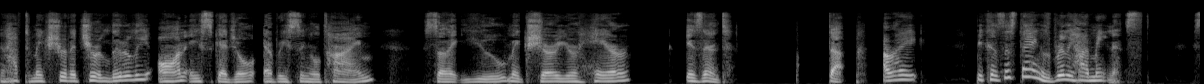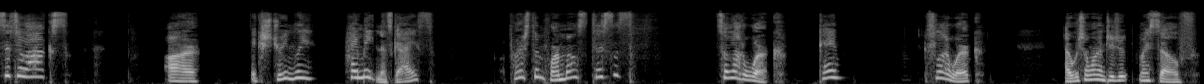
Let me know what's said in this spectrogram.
and have to make sure that you're literally on a schedule every single time so that you make sure your hair isn't up, all right? Because this thing is really high maintenance. Sisterlocks are extremely high maintenance, guys. First and foremost, this is it's a lot of work, okay? It's a lot of work. I wish I wanted to do it myself,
